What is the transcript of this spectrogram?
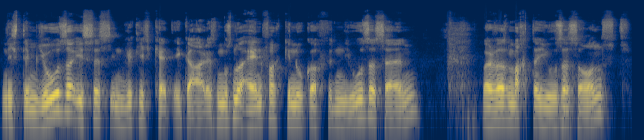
Nicht dem User ist es in Wirklichkeit egal. Es muss nur einfach genug auch für den User sein, weil was macht der User sonst?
